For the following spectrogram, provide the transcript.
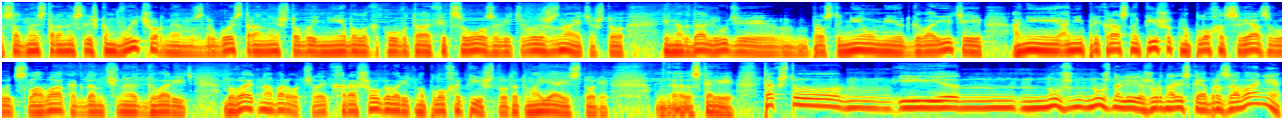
с одной стороны, слишком вычурным, с другой стороны, чтобы не было какого-то официоза. Ведь вы же знаете, что иногда люди просто не умеют говорить, и они, они прекрасно пишут, но плохо связывают слова, когда начинают говорить. Бывает наоборот, человек хорошо говорит, но плохо пишет. Вот это моя история, э, скорее. Так что и нужно, нужно ли журналистское образование?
